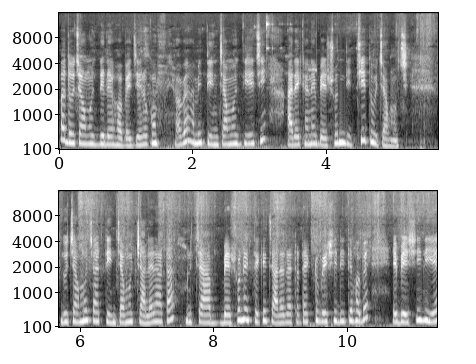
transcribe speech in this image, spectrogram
বা দু চামচ দিলে হবে, যেরকম হবে আমি তিন চামচ দিয়েছি আর এখানে বেসন দিচ্ছি দু চামচ। দু চামচ আর তিন চামচ চালের আটা মানে চা, বেসনের থেকে চালের আটাটা একটু বেশি দিতে হবে। এ বেশি দিয়ে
